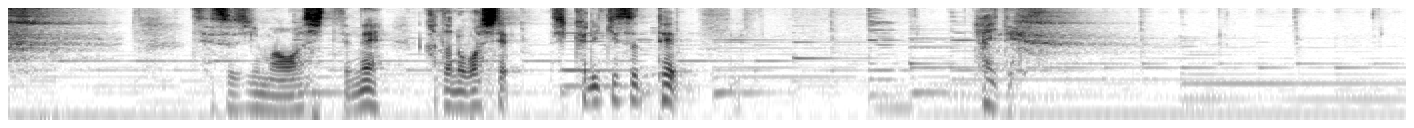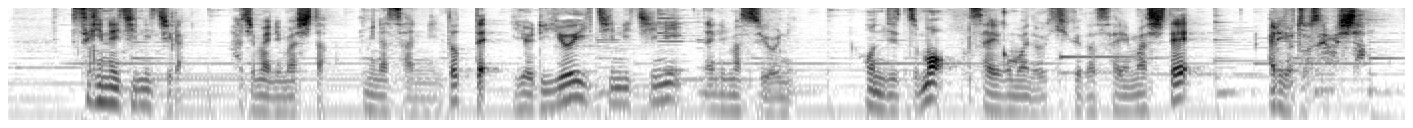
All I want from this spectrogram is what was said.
背筋回してね肩伸ばしてしっかり息吸って。吐いて素敵な一日が始まりました。皆さんにとってより良い一日になりますように。本日も最後までお聴きくださいましてありがとうございました。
